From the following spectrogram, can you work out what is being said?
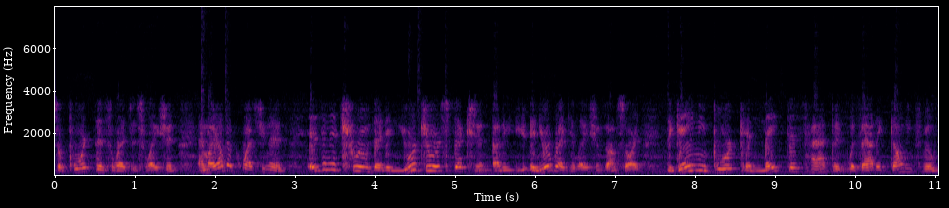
support this legislation? And my other question is, isn't it true that in your jurisdiction, I mean, in your regulations, I'm sorry, the gaming board can make this happen without it going through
